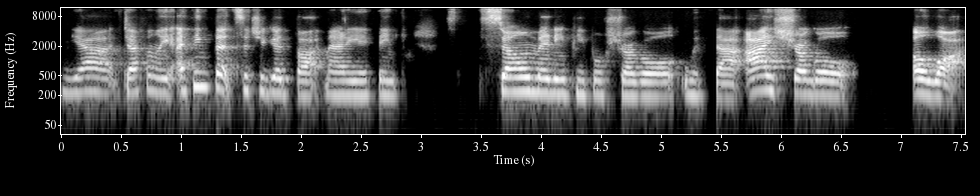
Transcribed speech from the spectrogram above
Yeah, definitely. I think that's such a good thought, Maddie. I think so many people struggle with that. I struggle a lot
